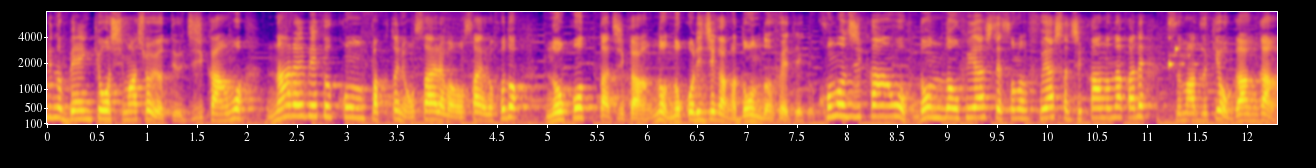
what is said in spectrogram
りの勉強をしましょうよっていう時間をなるべくコンパクトに抑えれば抑えるほど残った時間の残り時間がどんどん増えていく。この時間をどんどん増やしてその増やした時間の中でつまずきをガンガン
